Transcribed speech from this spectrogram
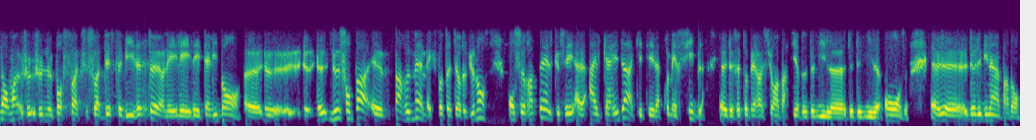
Non, moi, je, ne pense pas que ce soit déstabilisateur. Les, talibans euh, ne, sont pas euh, par eux-mêmes exploitateurs de violence. On se rappelle que c'est euh, Al-Qaïda qui était la première cible de cette opération à partir de, 2000, de 2011, de 2001, pardon.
